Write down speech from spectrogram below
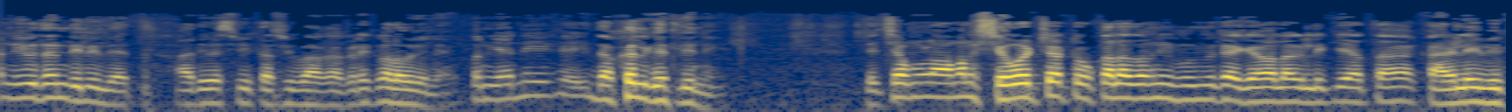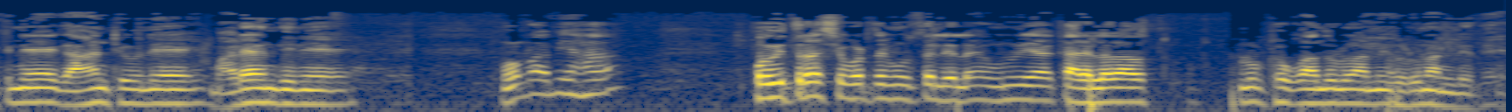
निवेदन दिलेले आहेत. आदिवासी विकास विभागाकडे कळवलेले आहे पण यांनी काही दखल घेतली नाही. त्याच्यामुळे आम्हाला शेवटच्या टोकाला जाऊन ही भूमिका घ्यावी लागली की आता कार्यालय विकणे गहाण ठेवणे भाड्यान देणे. म्हणून आम्ही हा पवित्रा शेवटचा मी उचललेला आहे. म्हणून या कार्यालयाला लूक ठोक आंदोलन आम्ही घडून आणलेलं आहे.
